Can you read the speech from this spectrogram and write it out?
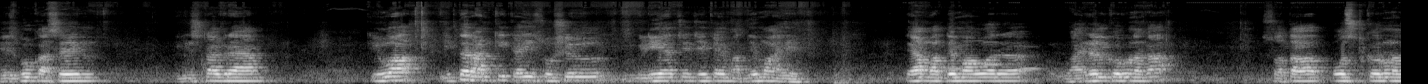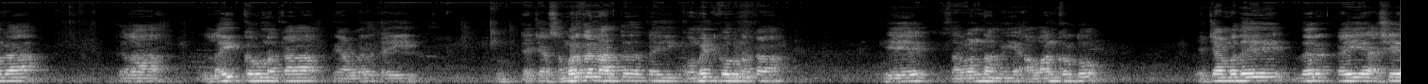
फेसबुक असेल इंस्टाग्राम किंवा इतर आणखी काही सोशल मीडियाचे जे काही माध्यमं आहेत त्या माध्यमावर व्हायरल करू नका स्वतः पोस्ट करू नका त्याला लाईक करू नका त्यावर काही त्याच्या समर्थनार्थ काही कॉमेंट करू नका. हे सर्वांना मी आवाहन करतो. याच्यामध्ये जर काही असे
